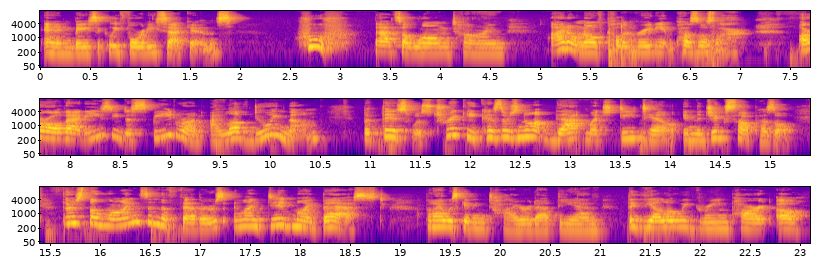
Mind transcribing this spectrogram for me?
and basically 40 seconds. Whew, that's a long time. I don't know if color gradient puzzles are, are all that easy to speed run. I love doing them, but this was tricky because there's not that much detail in the jigsaw puzzle. There's the lines and the feathers, and I did my best, but I was getting tired at the end. The yellowy green part, oh,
